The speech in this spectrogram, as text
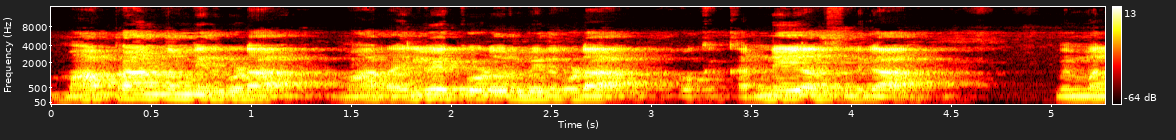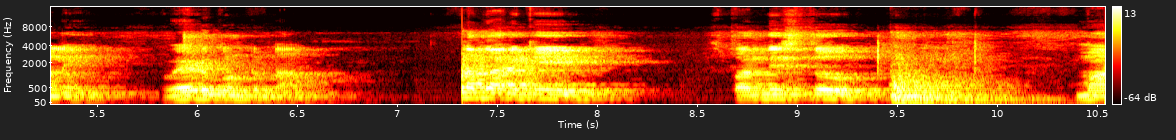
మా ప్రాంతం మీద కూడా మా రైల్వే కోడూరు మీద కూడా ఒక కన్నేయాల్సిందిగా మిమ్మల్ని వేడుకుంటున్నాను. దానికి స్పందిస్తూ మా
